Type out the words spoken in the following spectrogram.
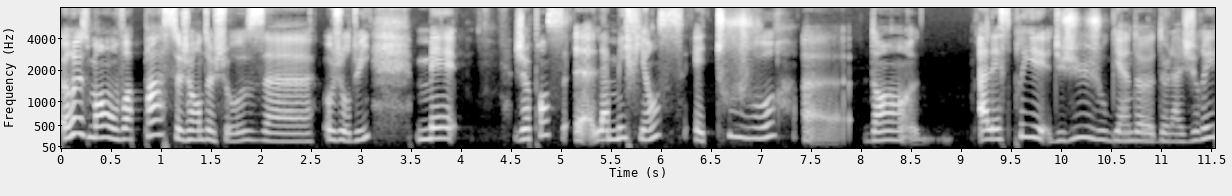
Heureusement, on ne voit pas ce genre de choses euh, aujourd'hui, mais je pense que euh, la méfiance est toujours dans, à l'esprit du juge ou bien de, la jurée.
